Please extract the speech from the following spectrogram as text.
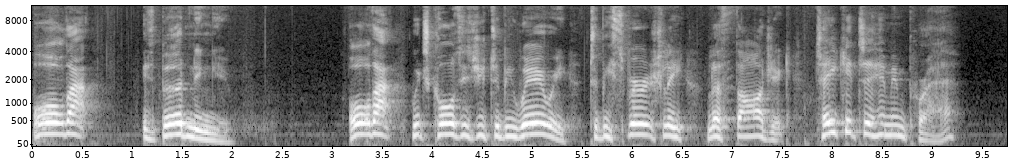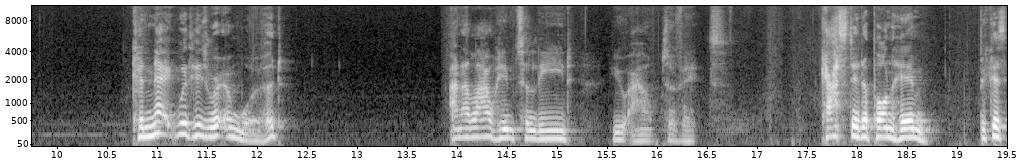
All that is burdening you, all that which causes you to be weary, to be spiritually lethargic, take it to Him in prayer, connect with His written word, and allow Him to lead you out of it. Cast it upon Him because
